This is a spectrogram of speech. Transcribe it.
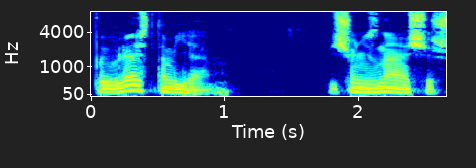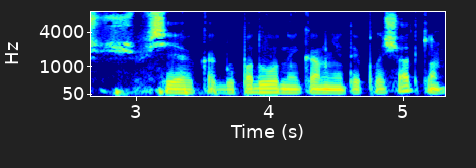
появляюсь там я еще не знающий все как бы подводные камни этой площадки,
